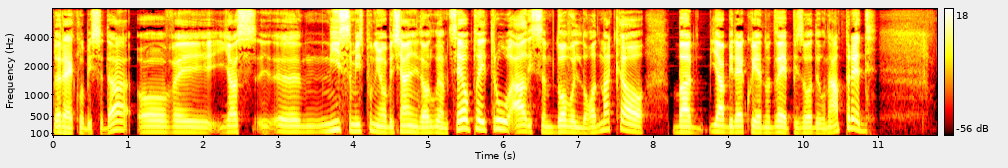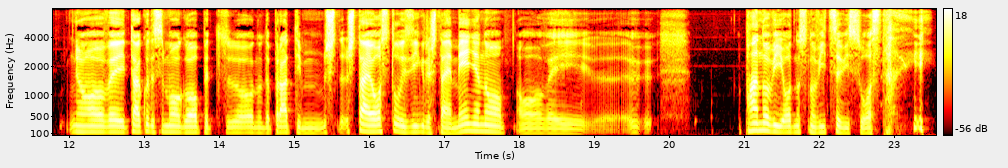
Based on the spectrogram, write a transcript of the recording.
reklo bi se da. Ove, ja s, e, nisam ispunio obećanje da odgledam ceo playthrough, ali sam dovoljno odmakao, bar ja bih rekao jedno dve epizode unapred. Ove, tako da sam mogao opet ono da pratim šta, je ostalo iz igre, šta je menjano. Ove, e, panovi, odnosno vicevi su ostali.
